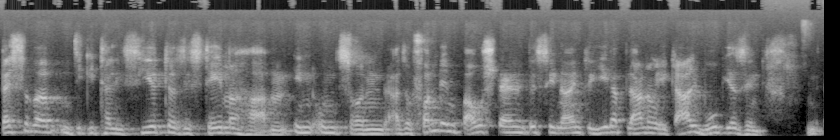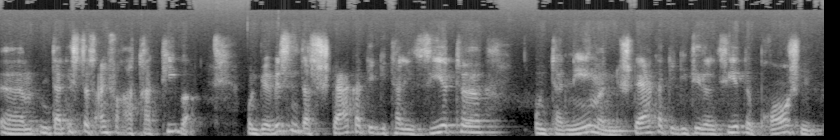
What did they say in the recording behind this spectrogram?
bessere digitalisierte Systeme haben in unseren, also von den Baustellen bis hinein zu jeder Planung, egal wo wir sind, ähm, dann ist das einfach attraktiver. Und wir wissen, dass stärker digitalisierte Unternehmen, stärker digitalisierte Branchen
